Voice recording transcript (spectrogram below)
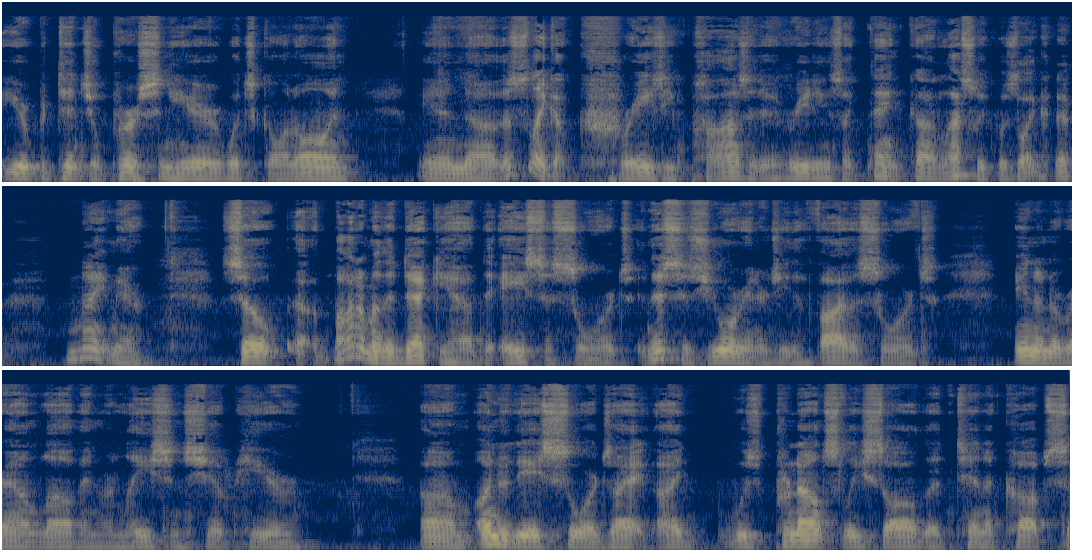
your potential person here, what's going on. And uh, this is like a crazy positive reading. It's like, thank God, last week was like a nightmare. So, uh, bottom of the deck, you have the Ace of Swords, and this is your energy, the Five of Swords, in and around love and relationship here. Um, under the Ace of Swords, I, I was pronouncedly saw the Ten of Cups,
